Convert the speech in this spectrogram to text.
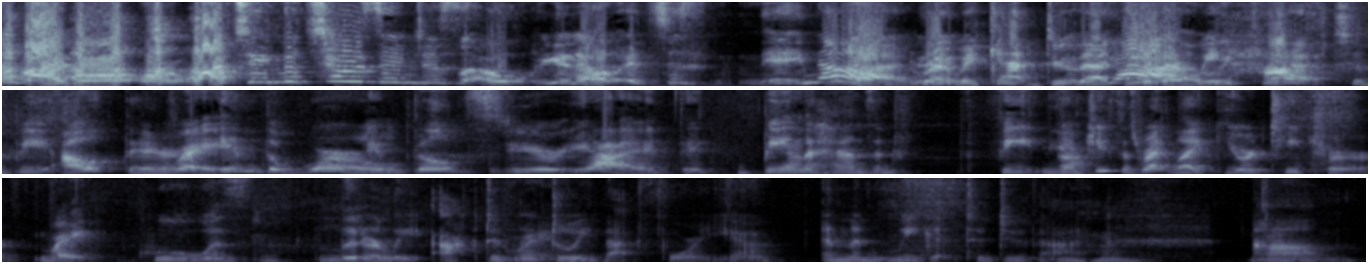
my Bible or watching The Chosen. Just oh, you know, it's just eh, no, Yeah, right. We can't do that Yeah, either. We, we have can't. to be out there Right. in the world. It builds your yeah. It, it being yeah. the hands and feet of Jesus, right? Like your teacher right. who was literally actively Right. doing that for you. Mm-hmm. And then we get to do that. Um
